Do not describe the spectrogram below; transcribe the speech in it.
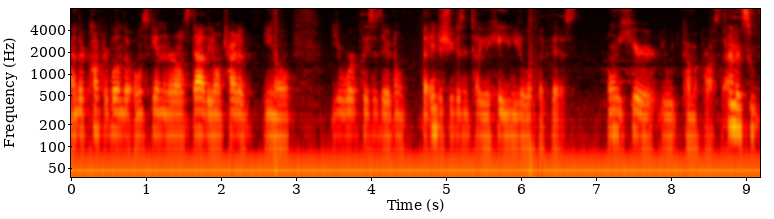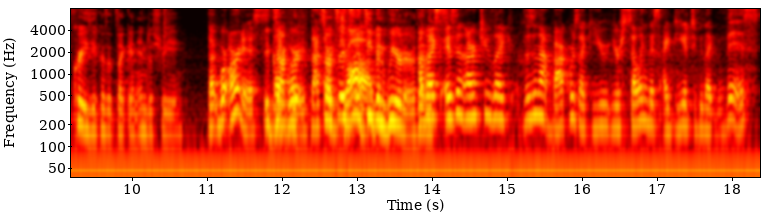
and they're comfortable in their own skin and their own style. They don't try to, you know, your workplaces there don't, the industry doesn't tell you, hey, you need to look like this. Only here you would come across that. And it's crazy because it's like an industry. that we're artists. Exactly. Like we're, that's so our it's, it's, job. it's even weirder. That I'm like, it's, isn't aren't you like isn't that backwards? Like you you're selling this idea to be like this,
